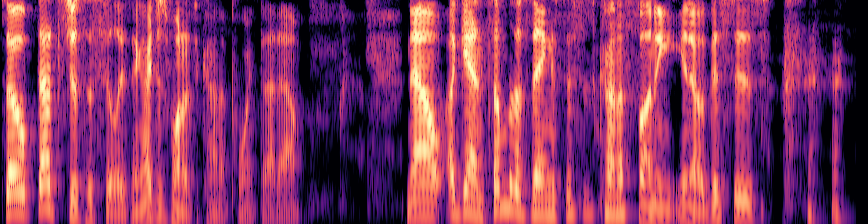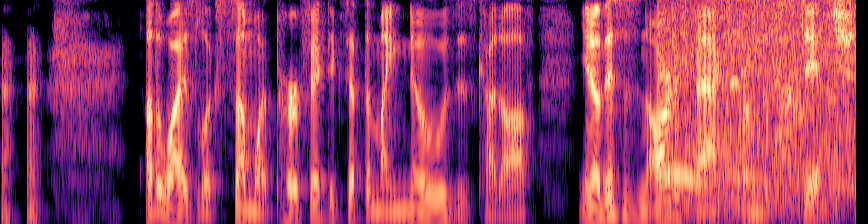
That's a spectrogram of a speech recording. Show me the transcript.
So that's just a silly thing. I just wanted to kind of point that out. Now, again, some of the things, this is kind of funny. You know, this is otherwise looks somewhat perfect, except that my nose is cut off. You know, this is an artifact from the stitch,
